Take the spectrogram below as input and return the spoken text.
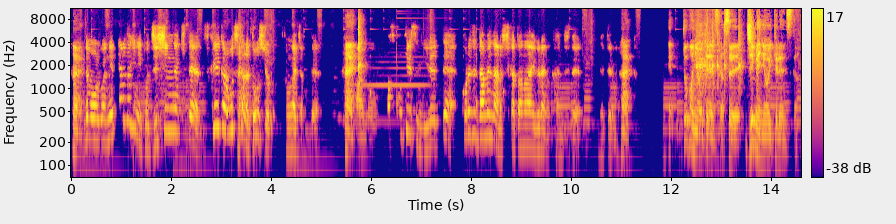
はい。でも俺これ寝てるときにこう地震が来て、机から落ちたらどうしようと考えちゃって、はい。あの、パソコンケースに入れて、これでダメなら仕方ないぐらいの感じで寝てるもん。はい。え、どこに置いてるんですか？それ、地面に置いてるんですか？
